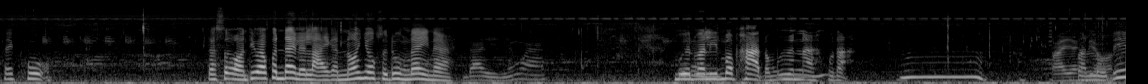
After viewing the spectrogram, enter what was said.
ใส่คู่แต่สอนที่ว่าเพิ่นได้หลายๆกันเนาะยกสะดุ้งได้น่ะได้ยังว่ามือนวาลินบ่พลาดของอื่นน่ะคุณอะอืมมาอย่างปลาเดีโหลยวดเอ๊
